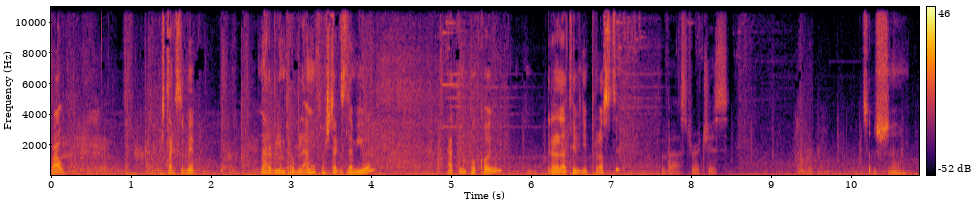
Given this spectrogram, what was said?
Wow. Aż tak sobie narobiłem problemów, aż tak zlamiłem? Na tym pokoju? Relatywnie prosty? Cóż, e...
